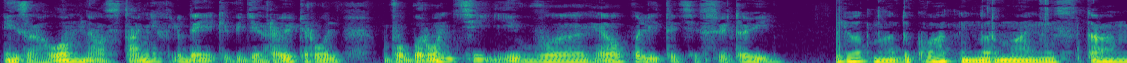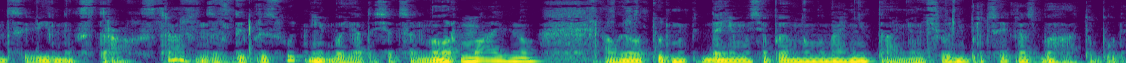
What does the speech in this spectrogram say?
і загалом не останніх людей, які відіграють роль в оборонці і в геополітиці світовій. Абсолютно адекватний, нормальний стан цивільних страх. Страх він завжди присутній, боятися це нормально, але от тут ми піддаємося певному нагнітанню. От сьогодні про це якраз багато буде.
